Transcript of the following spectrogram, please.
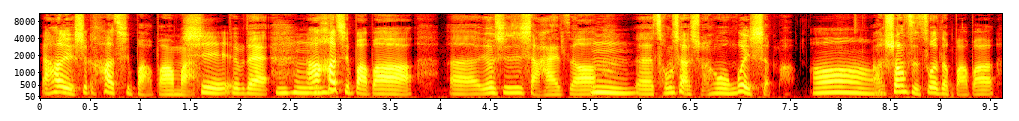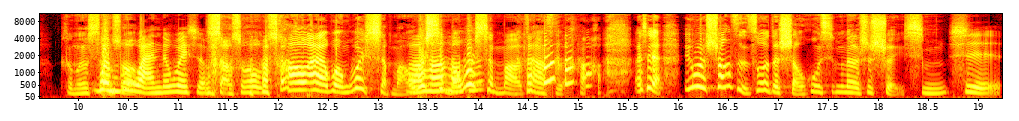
然后也是个好奇宝宝嘛，是。对不对？然后好奇宝宝，呃，尤其是小孩子哦，呃，从小喜欢问为什么。哦，啊，双子座的宝宝可能问不完的为什么，小时候 超爱问为什么，为什么，为什么这样子，而且因为双子座的守护星呢是水星，是。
